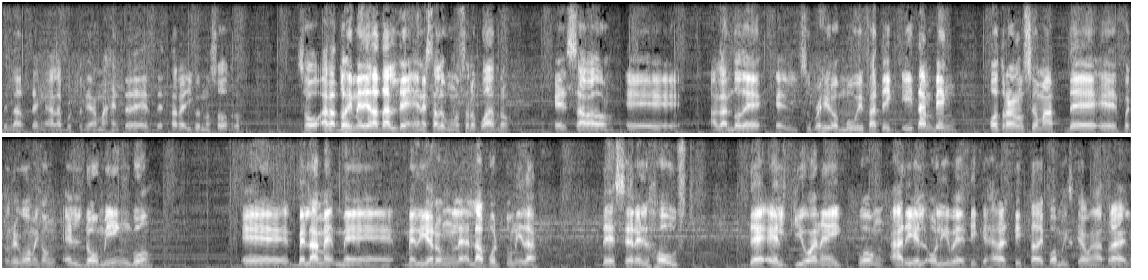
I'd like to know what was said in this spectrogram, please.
¿verdad? tenga la oportunidad más gente de, de estar allí con nosotros. So, a las 2 y media de la tarde en el Salón 104, el sábado, eh, hablando de el Superhero Movie Fatigue. Y también otro anuncio más de eh, Puerto Rico Comic Con, el domingo, eh, ¿verdad? Me, me- me dieron la, oportunidad de ser el host del QA con Ariel Olivetti, que es el artista de cómics que van a traer.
